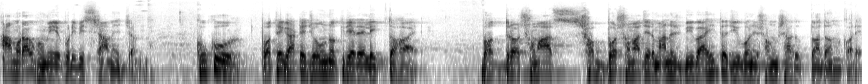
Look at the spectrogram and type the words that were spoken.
আমরাও ঘুমিয়ে পড়ি বিশ্রামের জন্য। কুকুর পথে ঘাটে যৌন ক্রিয়ায় লিপ্ত হয়। ভদ্র সমাজ, সভ্য সমাজের মানুষ বিবাহিত জীবনে সংসার উৎপাদন করে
